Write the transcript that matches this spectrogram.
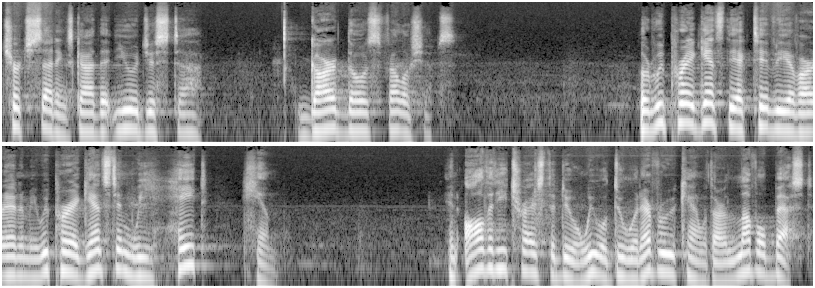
church settings, God, that you would just. Uh, Guard those fellowships. Lord, we pray against the activity of our enemy. We pray against him. We hate him in all that he tries to do. And we will do whatever we can with our level best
